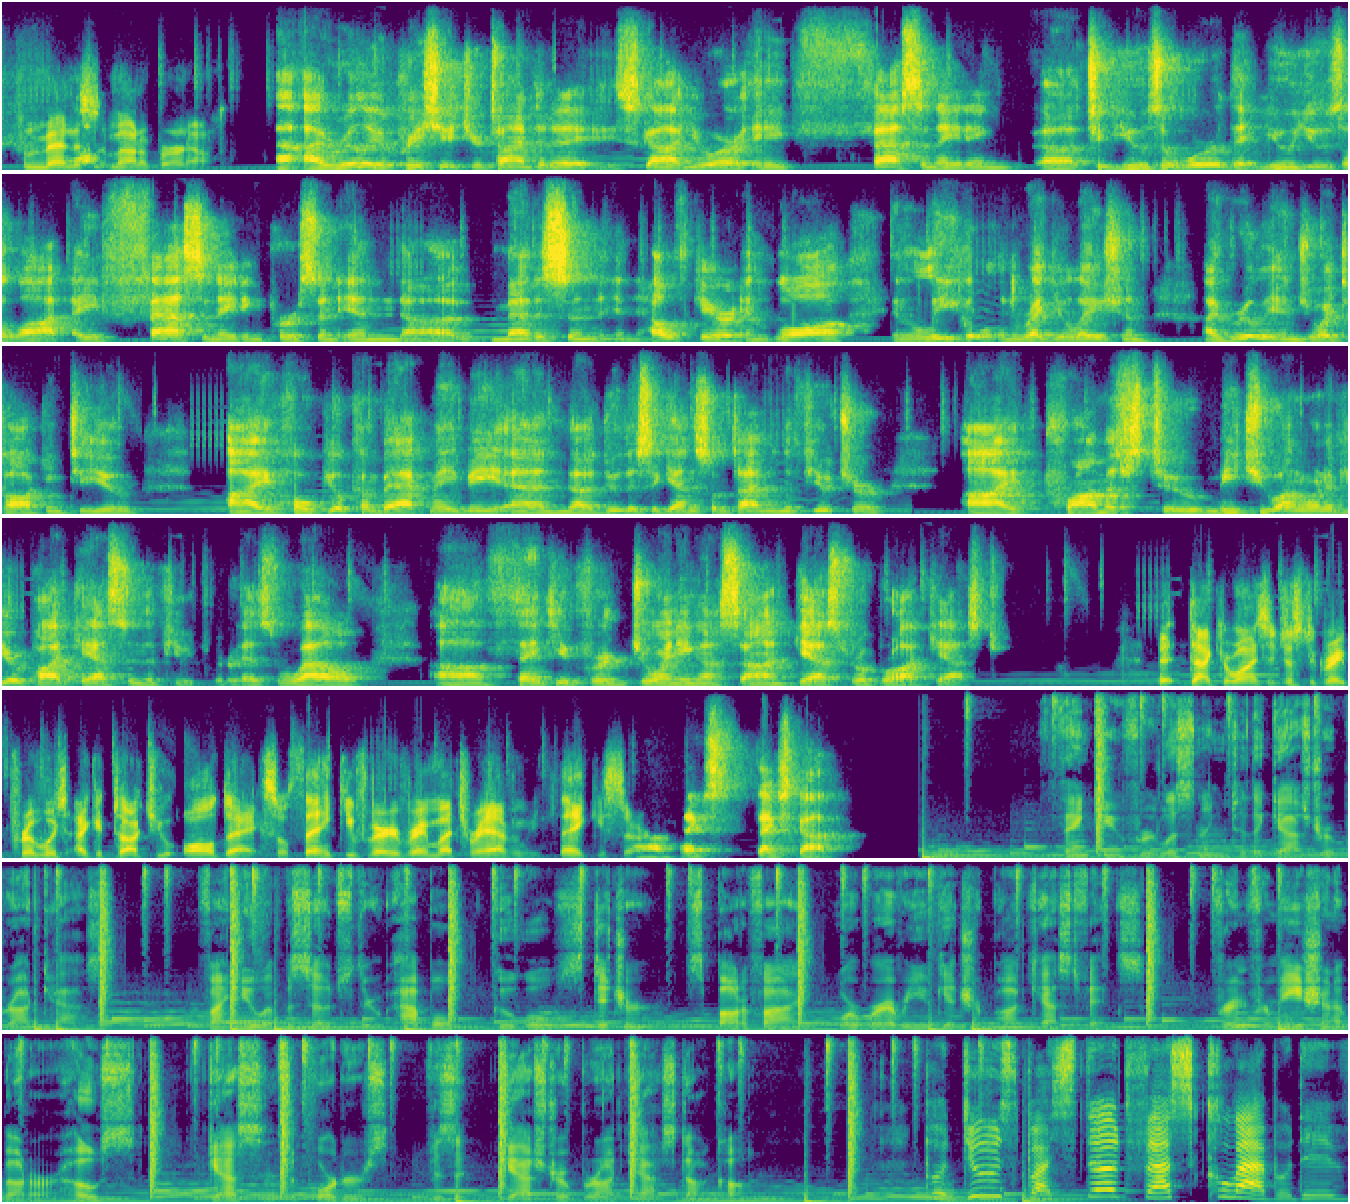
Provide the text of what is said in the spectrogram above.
tremendous amount of burnout. I really appreciate your time today, Scott. You are a fascinating, uh, to use a word that you use a lot, a fascinating person in uh, medicine, in healthcare, in law, in legal, in regulation. I really enjoy talking to you. I hope you'll come back maybe and uh, do this again sometime in the future. I promise to meet you on one of your podcasts in the future as well. Uh, thank you for joining us on Gastro Broadcast. Uh, Dr. Weinstein, just a great privilege. I could talk to you all day. So thank you very, very much for having me. Thank you, sir. Uh, thanks. Thanks, Scott. Thank you for listening to the Gastro Broadcast. Find new episodes through Apple, Google, Stitcher, Spotify, or wherever you get your podcast fix. For information about our hosts, guests, and supporters, visit gastrobroadcast.com. Produced by Steadfast Collaborative.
